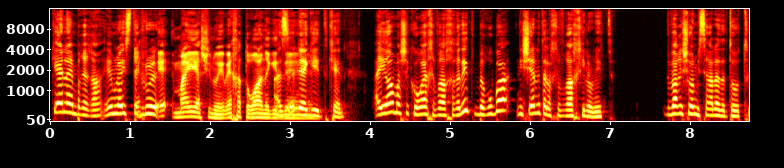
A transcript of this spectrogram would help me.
כי אין להם ברירה, הם לא יסתגלו... איך, מה יהיה השינויים? איך את רואה, נגיד... אז ב... אני אגיד, כן. היום מה שקורה, החברה החרדית, ברובה נשענת על החברה החילונית. דבר ראשון, משרד הדתות,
